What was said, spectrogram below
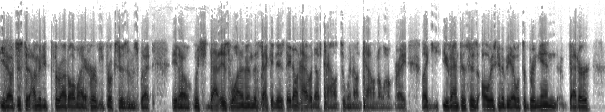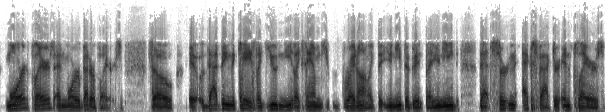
you know, just to, I'm going to throw out all my Herbs Brooksisms, but you know, which that is one. And then the second is they don't have enough talent to win on talent alone, right? Like Juventus is always going to be able to bring in better, more players and more better players. So it, that being the case, like you need, like Sam's right on, like that you need the grinta, you need that certain X factor in players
